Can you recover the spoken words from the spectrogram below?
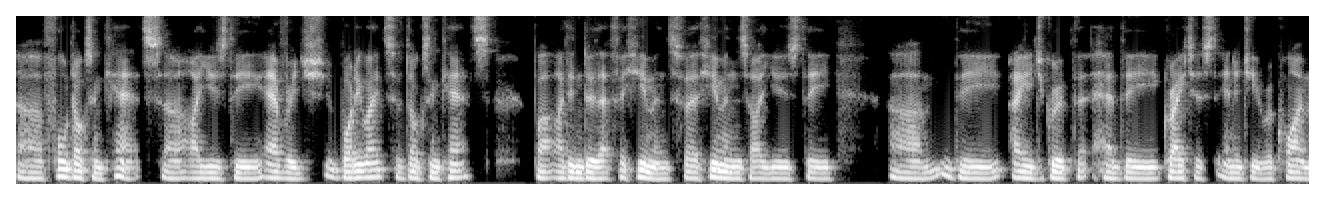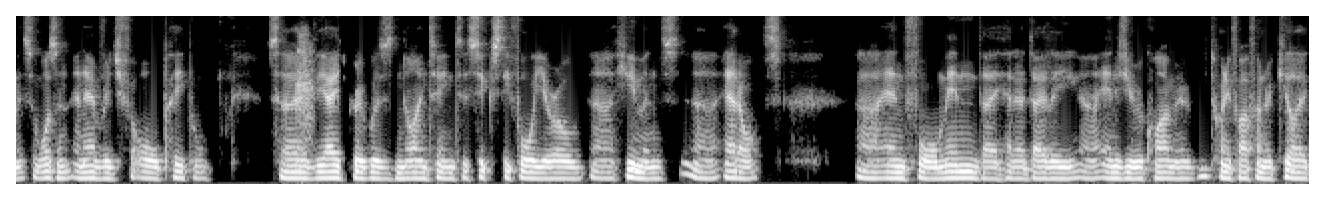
uh, for dogs and cats, I use the average body weights of dogs and cats, but I didn't do that for humans. For humans, I used the um, the age group that had the greatest energy requirements. It wasn't an average for all people. So the age group was 19 to 64 year old uh, humans, uh, adults. Uh, and for men, they had a daily uh, energy requirement of 2,500 kilo,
